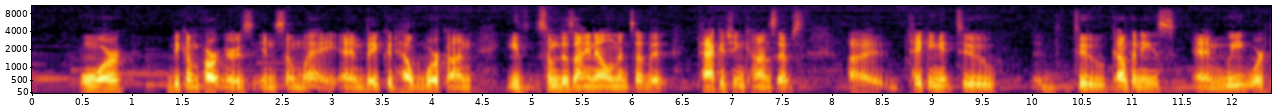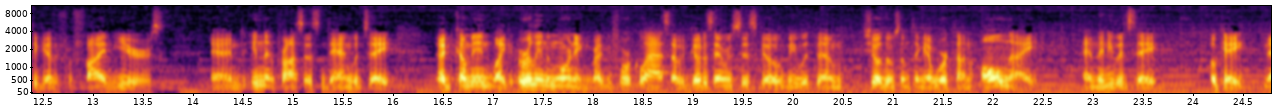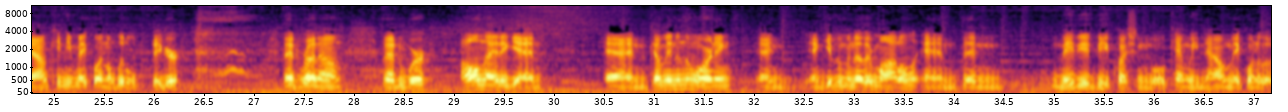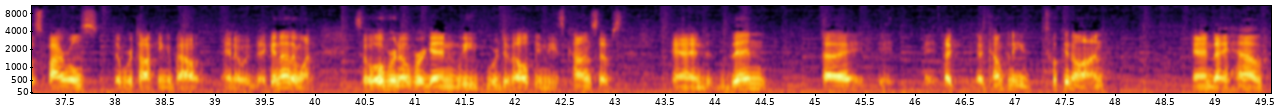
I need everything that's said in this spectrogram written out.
or become partners in some way. And they could help work on some design elements of it, packaging concepts, uh, taking it to, to companies. And we worked together for five years. And in that process, Dan would say, I'd come in like early in the morning, right before class. I would go to San Francisco, meet with them, show them something I worked on all night, and then he would say, okay, now can you make one a little bigger? I'd run home and I'd work all night again and come in in the morning and, and give him another model and then maybe it'd be a question, well, can we now make one of those spirals that we're talking about? And I would make another one. So over and over again, we were developing these concepts. And then uh, a, a company took it on, and I have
